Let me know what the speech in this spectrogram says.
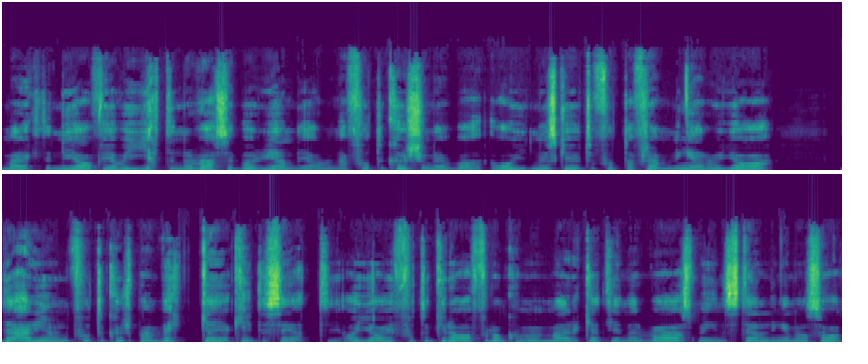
märkte när jag, för jag var jättenervös i början av den här fotokursen. Jag bara, oj, nu ska jag ut och fota främlingar och jag det här är ju en fotokurs på en vecka. Jag kan inte säga att ja, jag är fotograf och de kommer märka att jag är nervös med inställningen och så.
